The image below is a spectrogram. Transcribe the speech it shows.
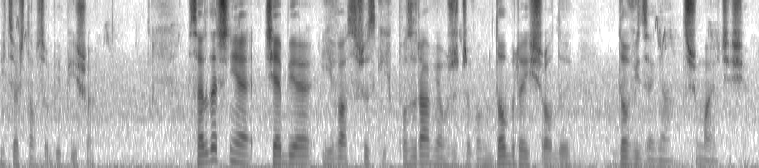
i coś tam sobie pisze. Serdecznie Ciebie i Was wszystkich pozdrawiam. Życzę Wam dobrej środy. Do widzenia. Trzymajcie się.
